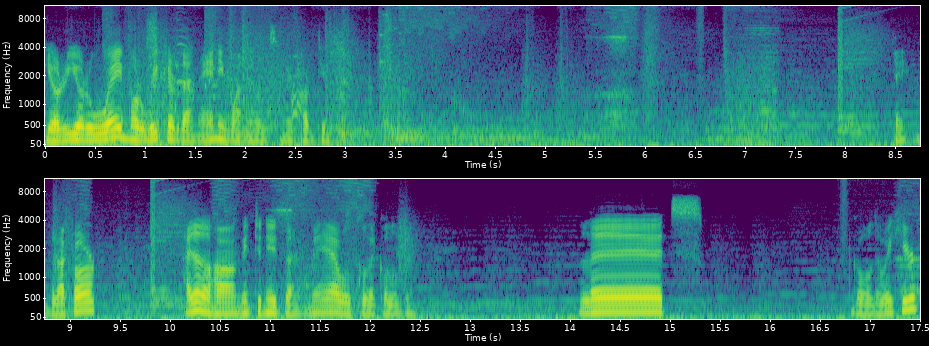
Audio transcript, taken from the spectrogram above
You're you're way more weaker than anyone else in my party. Okay, black ore. I don't know how I'm going to need that. Maybe I will collect all of them. Let's go all the way here.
